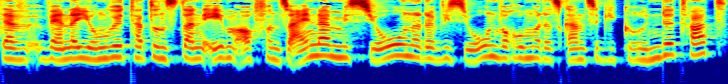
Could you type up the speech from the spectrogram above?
Der Werner Jungwirth hat uns dann eben auch von seiner Mission oder Vision, warum er das Ganze gegründet hat,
